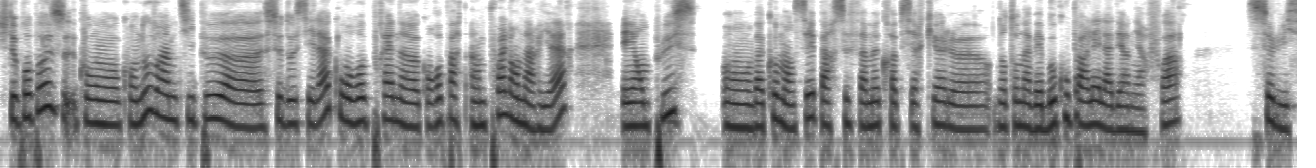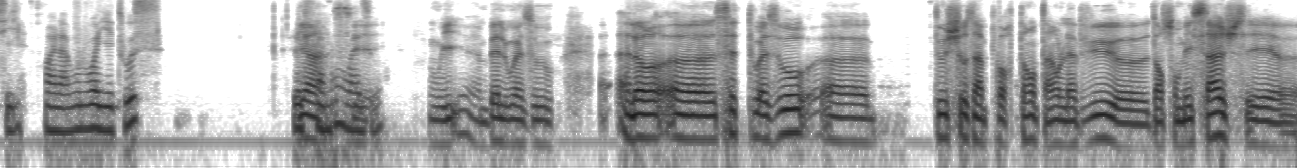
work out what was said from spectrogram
Je te propose qu'on ouvre un petit peu euh, ce dossier-là, qu'on reprenne, euh, qu'on reparte un poil en arrière. Et en plus, on va commencer par ce fameux crop circle euh, dont on avait beaucoup parlé la dernière fois, celui-ci. Voilà, vous le voyez tous. Le fameux oiseau. Oui, un bel oiseau. Alors, cet oiseau, deux choses importantes. Hein. on l'a vu euh, dans son message, c'est euh,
